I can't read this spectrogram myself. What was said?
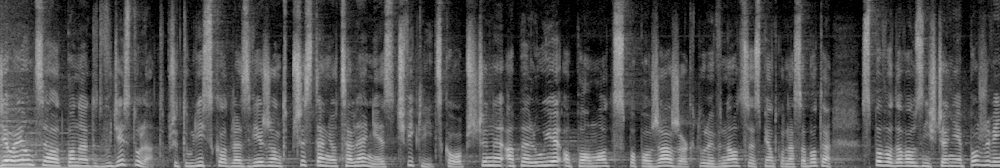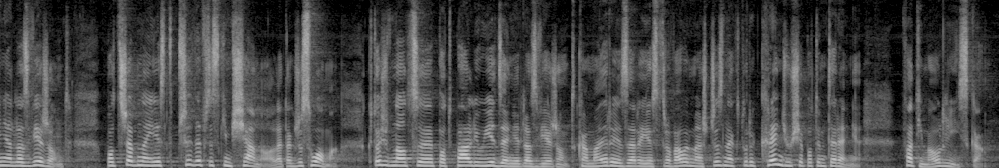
Działające od ponad 20 lat przytulisko dla zwierząt Przystań Ocalenie z Ćwiklic koło Pszczyny apeluje o pomoc po pożarze, który w nocy z piątku na sobotę spowodował zniszczenie pożywienia dla zwierząt. Potrzebne jest przede wszystkim siano, ale także słoma. Ktoś w nocy podpalił jedzenie dla zwierząt. Kamery zarejestrowały mężczyznę, który kręcił się po tym terenie. Fatima Orlińska.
